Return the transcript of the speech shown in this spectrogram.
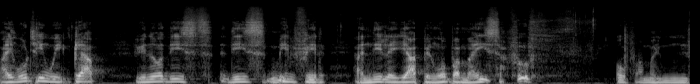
I working with club, you know, this this midfield, Anile Yap and Opa Maisa. From in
